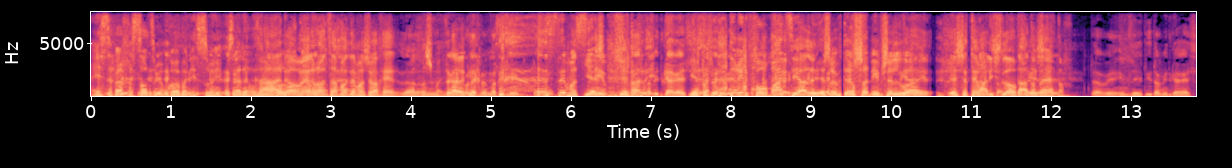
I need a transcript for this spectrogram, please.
אני אספר לך סוד, זה גם קורה בנישואים, בסדר? זה אה, לא- אתה לא אומר לא לצפות למשהו אחר. לא, לא. זה רק הולך ומסלים. זה מסלים. ואז אתה מתגרש. יש פשוט יותר אינפורמציה, יש יותר שנים של... יש יותר מה לשלוף. בטח. אתה מבין, אם זה איתי אתה מתגרש.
